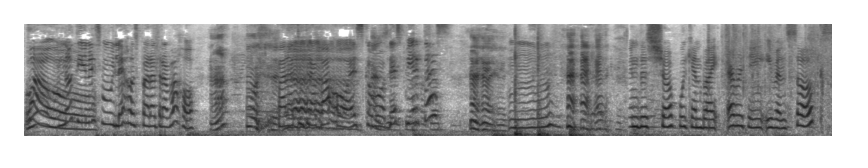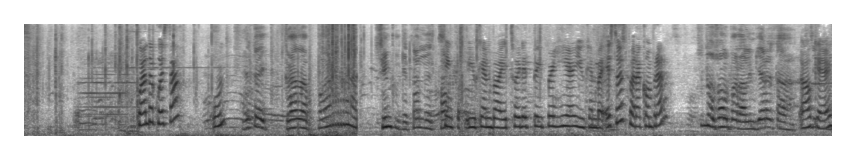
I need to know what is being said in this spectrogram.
Wow, no tienes muy lejos para trabajo. ¿Ah? Para tu trabajo es como despiertas. Mm. In this shop we can buy everything, even socks. ¿Cuánto cuesta? Un? Este, cada parra, cinco que tal. Cinco. You can buy toilet paper here. You can buy. ¿Esto es para comprar? No solo para limpiar esta, Okay.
